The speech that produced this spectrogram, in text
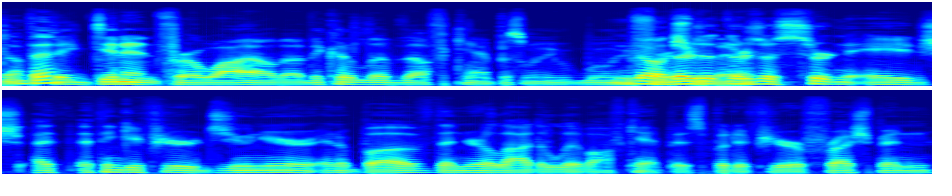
don't they? They didn't for a while though. They could have lived off campus when we, when we No, first there's were a, there. there's a certain age. I, I think if you're a junior and above, then you're allowed to live off campus. But if you're a freshman,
